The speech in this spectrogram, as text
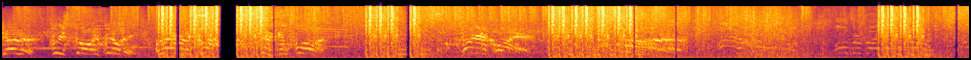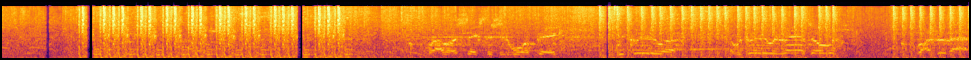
Gunner! Three-story building! 11 o'clock! Second floor! Target acquired! Fire! Bravo 6, this is War Pig. We clear to, uh, are we clear to advance, over? Roger that.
